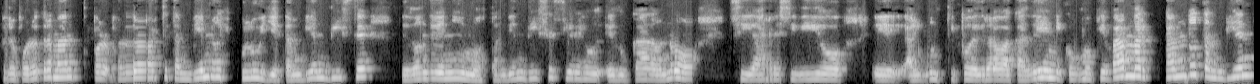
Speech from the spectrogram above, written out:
pero por otra, por, otra parte también nos excluye, también dice de dónde venimos, también dice si eres educada o no, si has recibido eh, algún tipo de grado académico, como que va marcando también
